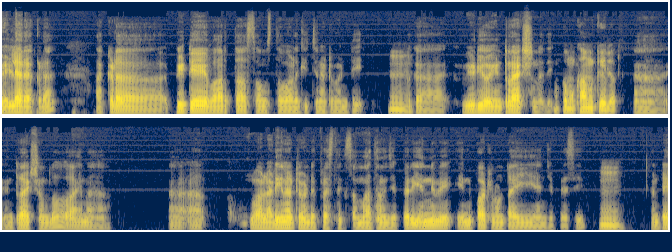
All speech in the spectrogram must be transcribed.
వెళ్ళారు అక్కడ అక్కడ పీటీఐ వార్తా సంస్థ వాళ్ళకి ఇచ్చినటువంటి. ఒక వీడియో ఇంటరాక్షన్ అది ఒక ముఖాముఖిలో ఇంటరాక్షన్లో ఆయన వాళ్ళు అడిగినటువంటి ప్రశ్నకు సమాధానం చెప్పారు ఎన్ని ఎన్ని పాటలు ఉంటాయి అని చెప్పేసి. అంటే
